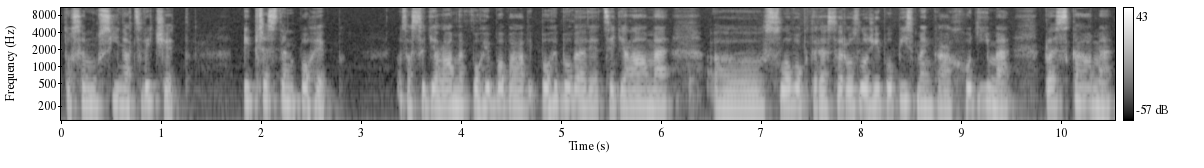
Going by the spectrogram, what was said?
To se musí nacvičit. I přes ten pohyb. Zase děláme pohybová, pohybové věci, děláme uh, slovo, které se rozloží po písmenkách, chodíme, tleskáme.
